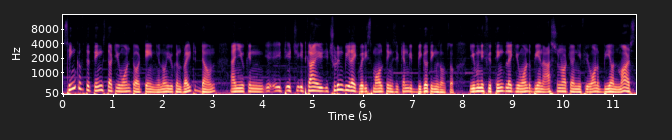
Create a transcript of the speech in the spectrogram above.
Think of the things that you want to attain you know you can write it down and you can it it it can it shouldn't be like very small things. It can be bigger things also. Even if you think like you want to be an astronaut and if you want to be on mars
